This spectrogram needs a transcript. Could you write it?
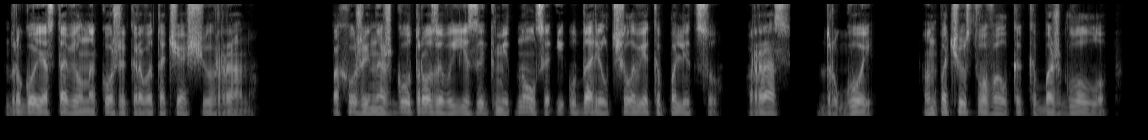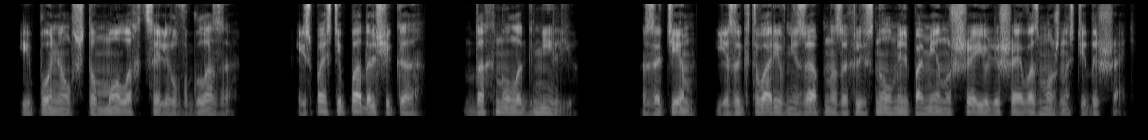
Другой оставил на коже кровоточащую рану. Похожий на жгут розовый язык метнулся и ударил человека по лицу. Раз, другой. Он почувствовал, как обожгло лоб, и понял, что Молох целил в глаза. Из пасти падальщика дохнуло гнилью. Затем язык твари внезапно захлестнул мельпомену шею, лишая возможности дышать.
